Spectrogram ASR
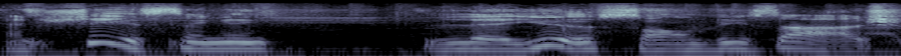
and she is singing Les yeux sans visage.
